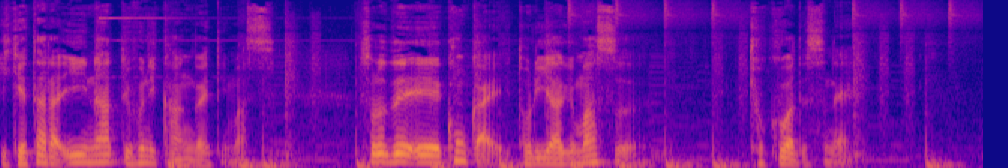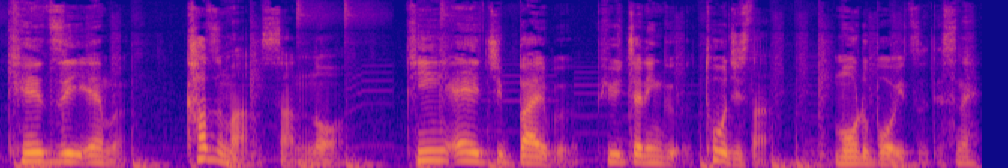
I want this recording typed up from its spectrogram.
いけたらいいなというふうに考えています。それで、えー、今回取り上げます。曲はですね KZM カズマさんの TEENAGE VIBE featuring Tohji さん Mall Boyz ですね。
